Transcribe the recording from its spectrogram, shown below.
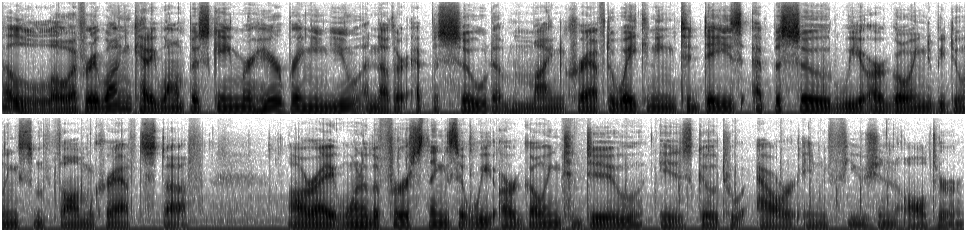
Hello everyone, Caddywhumpus Gamer here bringing you another episode of Minecraft Awakening. Today's episode we are going to be doing some Thaumcraft stuff. Alright, one of the first things that we are going to do is go to our infusion altar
